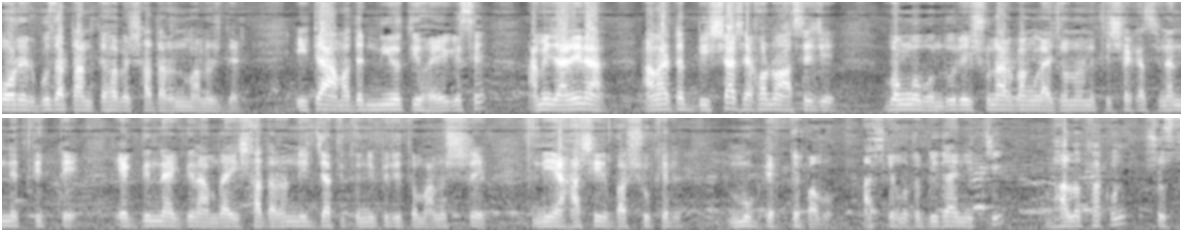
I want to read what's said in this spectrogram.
করের বোঝা টানতে হবে সাধারণ মানুষদের। এটা আমাদের নিয়তি হয়ে গেছে। আমি জানি না আমার একটা বিশ্বাস এখনও আছে যে বঙ্গবন্ধুর এই সোনার বাংলায় জননেত্রী শেখ হাসিনার নেতৃত্বে একদিন না একদিন আমরা এই সাধারণ নির্যাতিত, নিপীড়িত মানুষকে নিয়ে হাসির বা সুখের মুখ দেখতে পাবো। আজকের মতো বিদায় নিচ্ছি। ভালো থাকুন, সুস্থ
